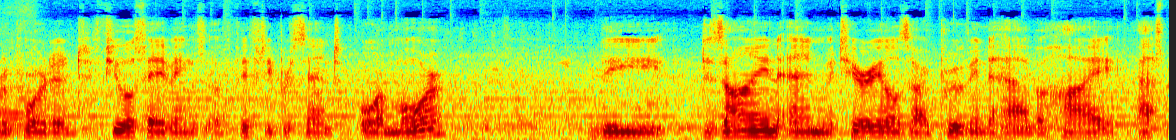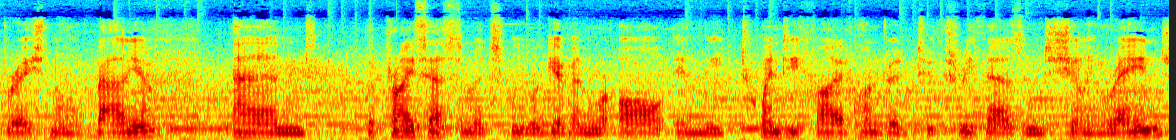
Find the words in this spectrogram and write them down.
reported fuel savings of 50% or more. The design and materials are proving to have a high aspirational value, and the price estimates we were given were all in the 2,500 to 3,000 shilling range,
